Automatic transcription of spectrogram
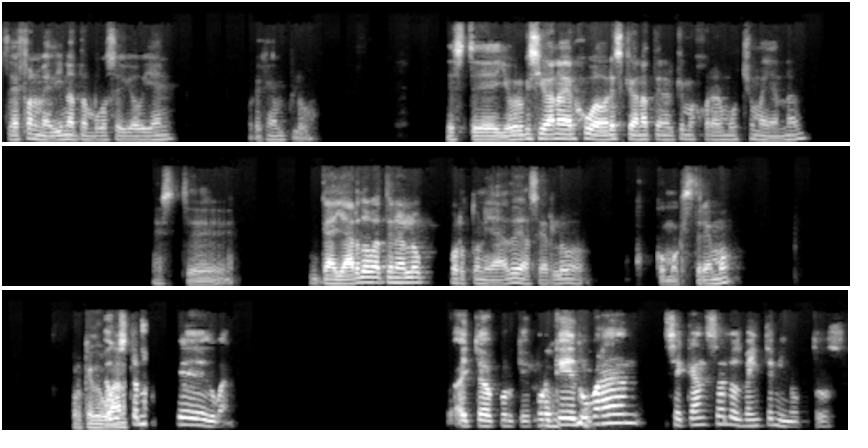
Stefan Medina tampoco se vio bien, por ejemplo. Este, yo creo que sí van a haber jugadores que van a tener que mejorar mucho mañana. Este, Gallardo va a tener la oportunidad de hacerlo como extremo, porque Me Duván, gusta más que Dubán. Ahí va por qué. Porque Dubán se cansa a los 20 minutos.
